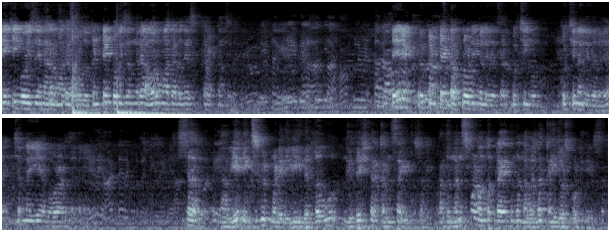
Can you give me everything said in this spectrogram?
ಮೇಕಿಂಗ್ ವಾಯ್ಸ್ ಏನಾರ ಮಾತಾಡ್ಬೋದು. ಕಂಟೆಂಟ್ ವಾಯ್ಸ್ ಅಂದ್ರೆ ಅವ್ರು ಮಾತಾಡೋದೇ ಕರೆಕ್ಟ್ ಅನ್ಸುತ್ತೆ. ಡೈರೆಕ್ಟ್ ಅಂತ? ಕಾಂಪ್ಲಿಮೆಂಟ್ ಡೈರೆಕ್ಟರ್ ಕಂಟೆಂಟ್ ಅಪ್ಲೋಡಿಂಗ್ ಅಲ್ಲಿ ಇದೆ ಸರ್ ಕೊಚ್ಚಿಂಗ್ ಕೊಚ್ಚಿನಲ್ಲಿ ಇದ್ದಾರೆ ಚೆನ್ನಾಗಿ ಓಡಾಡ್ತಾ ಇದ್ದಾರೆ. ಸರ್ ನಾವೇನು ಎಕ್ಸಿಕ್ಯೂಟ್ ಮಾಡಿದೀವಿ ಇದೆಲ್ಲವೂ ನಿರ್ದೇಶಕರ ಕನಸಾಗಿತ್ತು ಸರ್. ಅದು ನನ್ಸ್ ಮಾಡುವಂಥ ಪ್ರಯತ್ನದ ನಾವೆಲ್ಲ ಕೈ ಜೋಡಿಸ್ಕೊಂಡಿದ್ದೀವಿ ಸರ್.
